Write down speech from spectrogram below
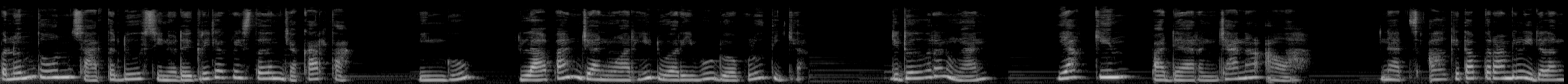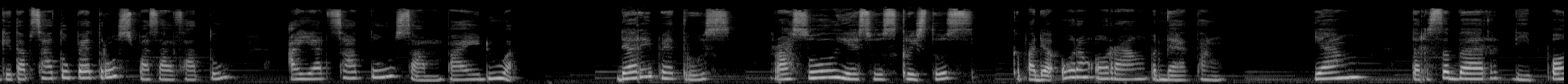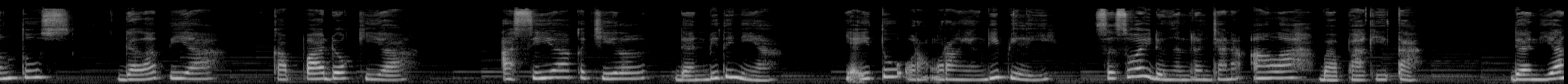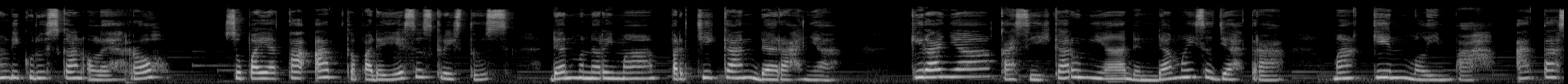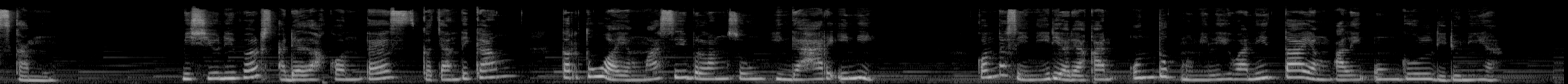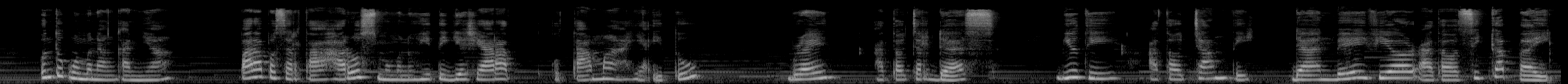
Penuntun Saat Teduh Sinode Gereja Kristen Jakarta Minggu 8 Januari 2023 Judul Renungan Yakin pada Rencana Allah. Nats Alkitab terambil di dalam kitab 1 Petrus pasal 1 ayat 1 sampai 2 Dari Petrus, Rasul Yesus Kristus kepada orang-orang pendatang yang tersebar di Pontus, Galatia, Kapadokia, Asia Kecil, dan Bitinia, yaitu orang-orang yang dipilih sesuai dengan rencana Allah Bapa kita, dan yang dikuduskan oleh Roh supaya taat kepada Yesus Kristus dan menerima percikan darahnya. Kiranya kasih karunia dan damai sejahtera makin melimpah atas kamu. Miss Universe adalah kontes kecantikan tertua yang masih berlangsung hingga hari ini. Kontes ini diadakan untuk memilih wanita yang paling unggul di dunia. Untuk memenangkannya, para peserta harus memenuhi tiga syarat utama yaitu brain atau cerdas, beauty atau cantik, dan behavior atau sikap baik.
